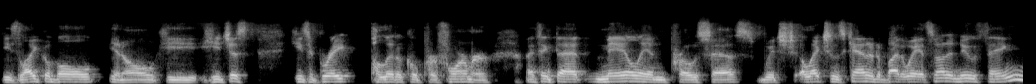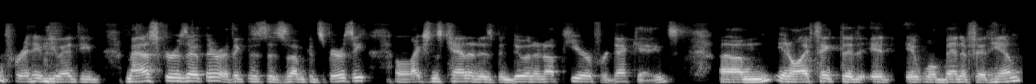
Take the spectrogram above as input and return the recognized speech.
He's likable. You know, he he just he's a great political performer. I think that mail in process, which Elections Canada, by the way, it's not a new thing for any of you anti maskers out there. I think this is some conspiracy. Elections Canada has been doing it up here for decades. Um, you know, I think that it, it will benefit him.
